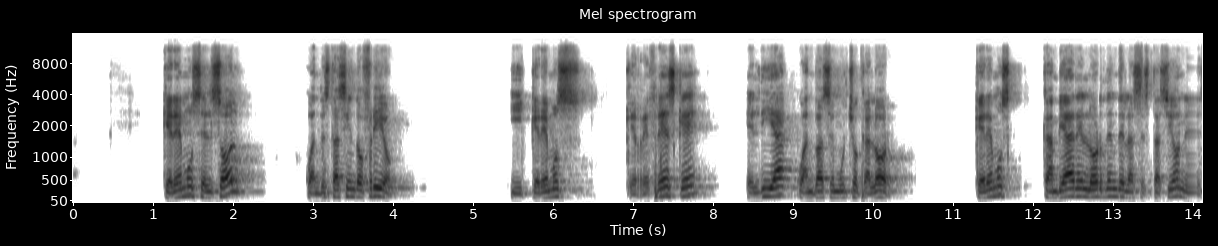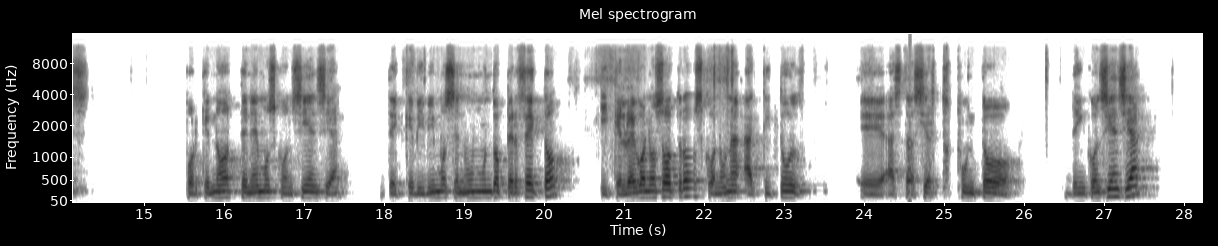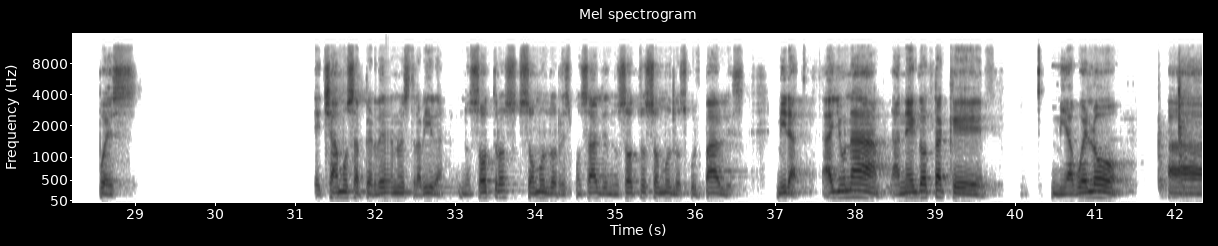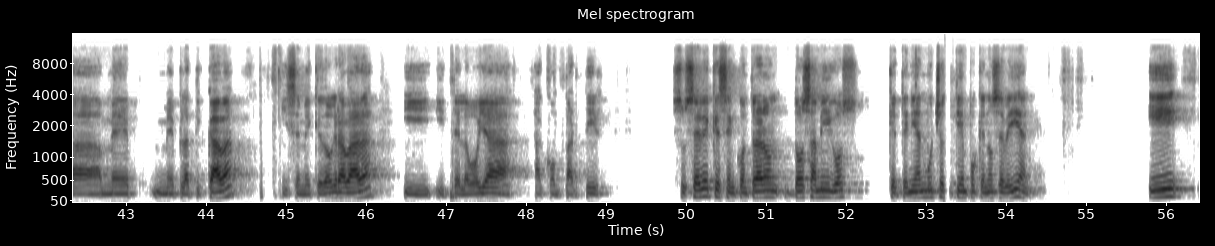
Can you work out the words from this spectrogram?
Queremos el sol cuando está haciendo frío y queremos que refresque el día cuando hace mucho calor. Queremos cambiar el orden de las estaciones porque no tenemos conciencia de que vivimos en un mundo perfecto y que luego nosotros con una actitud eh, hasta cierto punto de inconsciencia pues echamos a perder nuestra vida. Nosotros somos los responsables, nosotros somos los culpables. Mira, hay una anécdota que mi abuelo ah, me, me, platicaba y se me quedó grabada y, te la voy a, a compartir. Sucede que se encontraron dos amigos que tenían mucho tiempo que no se veían. Y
